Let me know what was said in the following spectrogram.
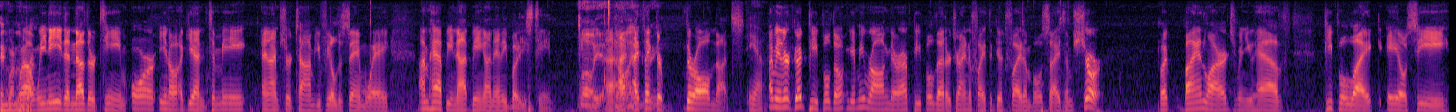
And one of Well, bri- we need another team, or you know, again, to me, and I'm sure Tom, you feel the same way. I'm happy not being on anybody's team. Oh yeah. I, No, I, I, I think they're they're all nuts. Yeah. I mean, they're good people. Don't get me wrong. There are people that are trying to fight the good fight on both sides. I'm sure, but by and large, when you have people like AOC,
